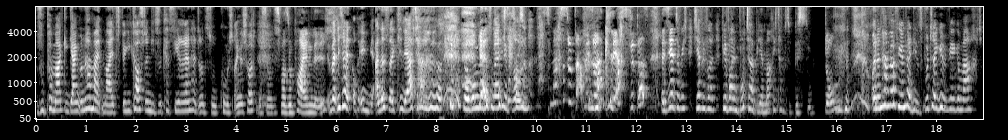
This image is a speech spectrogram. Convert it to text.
Supermarkt gegangen und haben halt Malzbier gekauft und diese Kassiererin hat uns so komisch angeschaut. Das war, das war so peinlich. Weil ich halt auch irgendwie alles erklärt habe, warum wir das Malzbier mir so, brauchen. was machst du da? Wieso erklärst du das? Weil sie hat so wie, ja, wir wollen, wir wollen Butterbier machen. Ich dachte so, bist du dumm? Und dann haben wir auf jeden Fall dieses Butterbier gemacht.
